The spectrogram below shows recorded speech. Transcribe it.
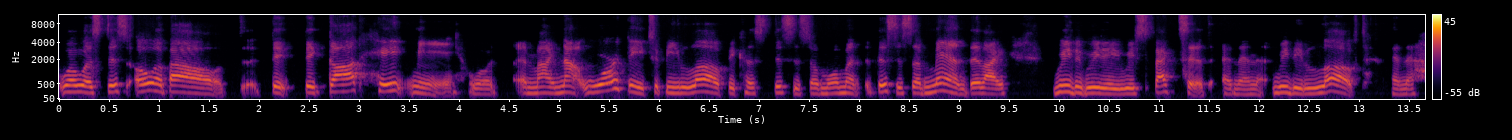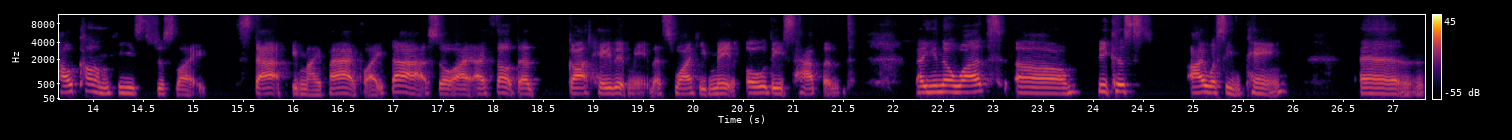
what was this all about? Did, did God hate me? Or am I not worthy to be loved because this is a woman, this is a man that I really, really respected and then really loved. And then how come he's just like stabbed in my back like that? So I, I thought that God hated me. That's why he made all these happen. But you know what? Um, because I was in pain and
